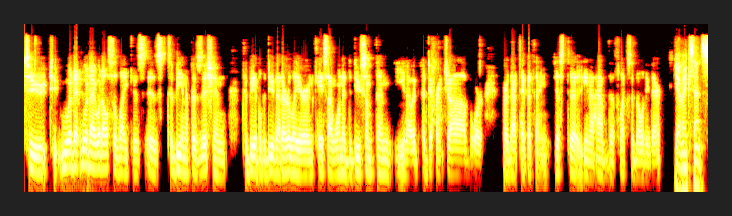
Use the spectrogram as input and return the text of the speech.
to to what what I would also like is is to be in a position to be able to do that earlier in case I wanted to do something you know a, a different job or or that type of thing just to you know have the flexibility there. Yeah, makes sense.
